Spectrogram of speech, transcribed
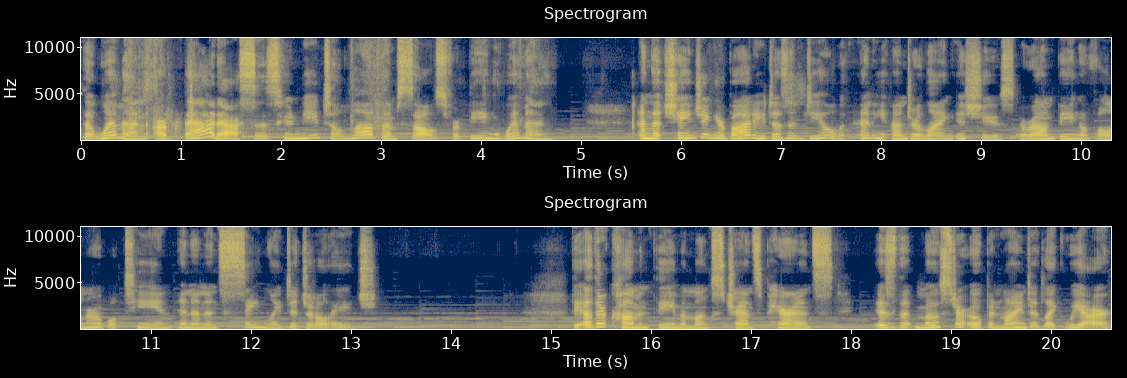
that women are badasses who need to love themselves for being women and that changing your body doesn't deal with any underlying issues around being a vulnerable teen in an insanely digital age. The other common theme amongst trans parents is that most are open minded like we are.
